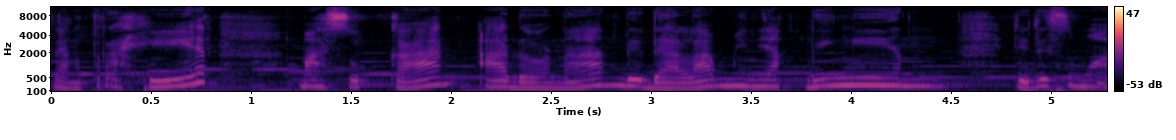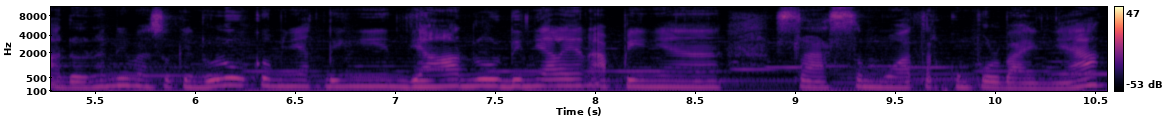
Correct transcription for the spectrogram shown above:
Yang terakhir, masukkan adonan di dalam minyak dingin. Jadi semua adonan dimasukin dulu ke minyak dingin. Jangan dulu dinyalain apinya. Setelah semua terkumpul banyak,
